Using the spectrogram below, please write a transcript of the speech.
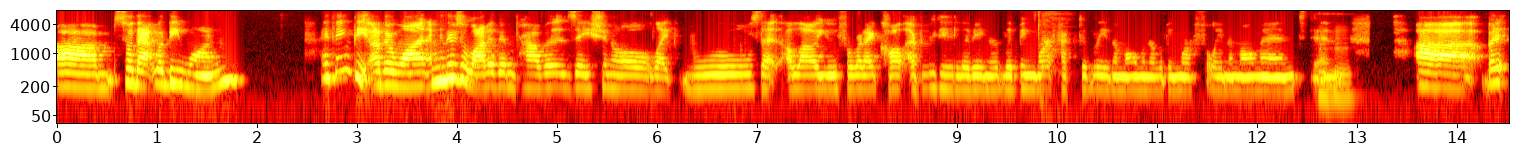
Um, so that would be one. I think the other one, I mean, there's a lot of improvisational like rules that allow you for what I call everyday living or living more effectively in the moment or living more fully in the moment. And Mhm. Uh, but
